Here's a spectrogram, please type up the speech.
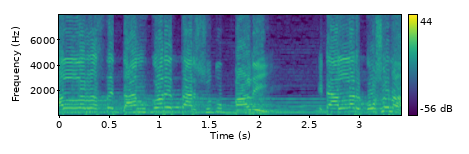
আল্লাহর রাস্তায় দান করে, তার শুধু বাড়ে। এটা আল্লাহর ঘোষণা।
